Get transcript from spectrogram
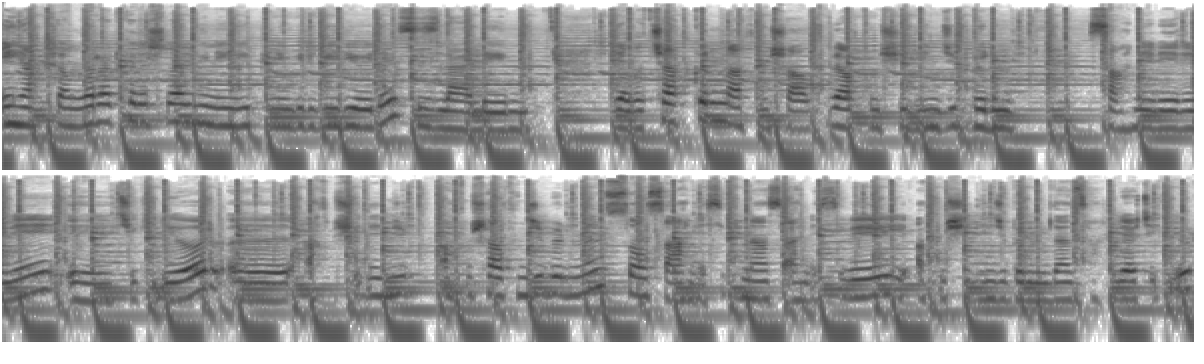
İyi akşamlar arkadaşlar. Yine yepyeni bir video ile sizlerleyim. Yalı Çapkın'ın 66 ve 67. bölüm sahnelerini e, çekiliyor. E, 67. 66. bölümün son sahnesi, final sahnesi ve 67. bölümden sahneler çekiliyor.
